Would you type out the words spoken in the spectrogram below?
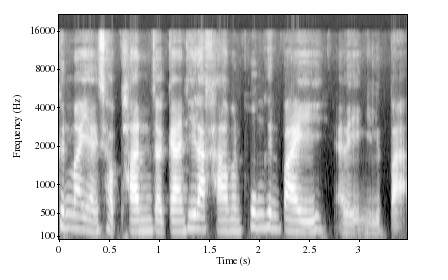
ขึ้นมาอย่างฉับพลัน จากการที่ราคามันพุ่งขึ้นไปอะไรอย่างนี้หรือเปล่า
